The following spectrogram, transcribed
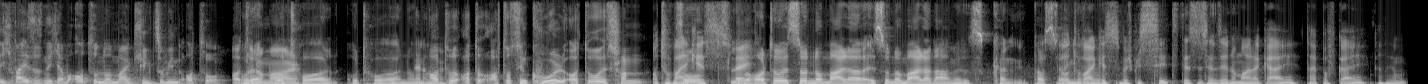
Ich weiß es nicht, aber Otto normal klingt so wie ein Otto. Otto oder normal. Otto, Otto normal. Nein, Otto, Otto, Otto sind cool. Otto ist schon. Otto Walkes. So, Slay. Aber Otto ist so ein normaler, ist so ein normaler Name. Das kann, passt Der Otto Walkes ist zum Beispiel Sid, das ist ein sehr normaler Guy, Type of Guy. Ganz,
